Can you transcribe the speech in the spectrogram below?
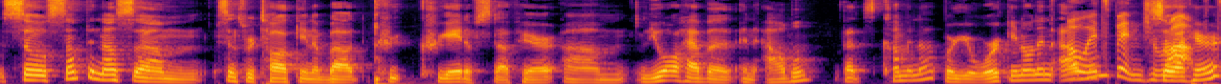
So something else, um, since we're talking about cr- creative stuff here, um, you all have a, an album that's coming up, or you're working on an album. Oh, it's been So I dropped. hear-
